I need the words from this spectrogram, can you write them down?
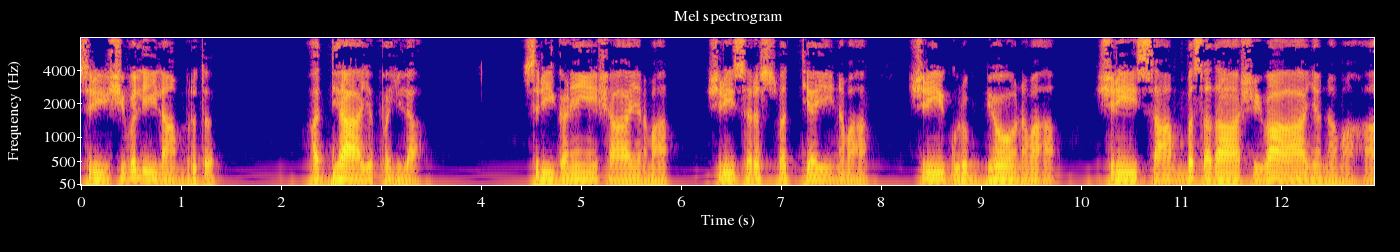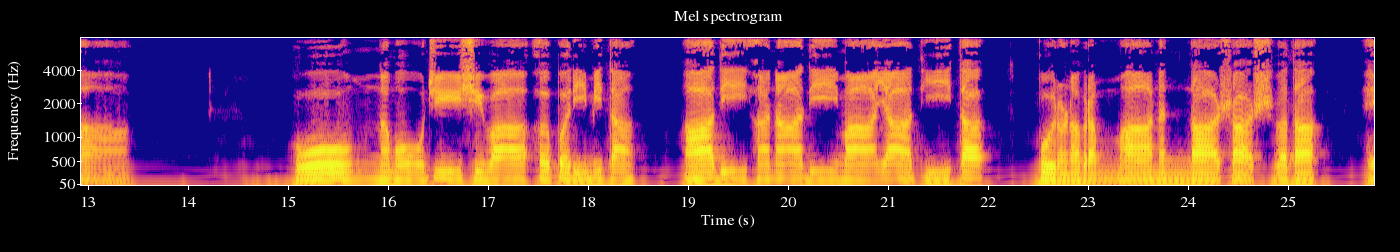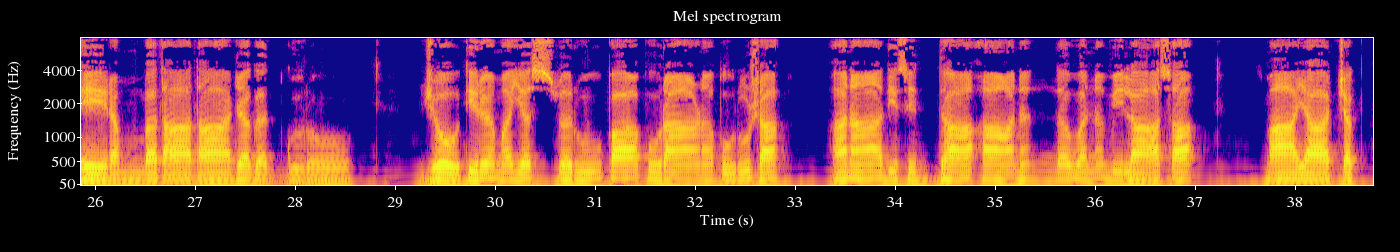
श्री शिवलीलामृत अध्याय पहिला. श्री गणेशाय नमः श्री सरस्वत्यै नमः श्री गुरुभ्यो नमः श्री सांब सदाशिवाय नमः. ॐ नमोजी शिवा अपरिमिता आदि अनादि मायातीता पूर्णब्रह्मानन्दा शाश्वता हेरम्बताता जगद्गुरो ज्योतिर्मयस्वरूपा पुराणपुरुषा अनादिसिद्धा आनन्दवनविलासा मायाचक्रचालका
